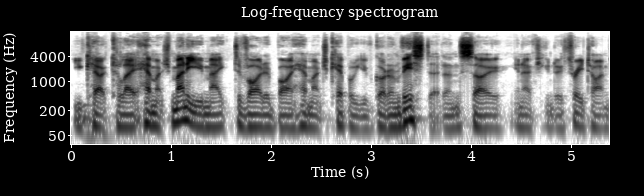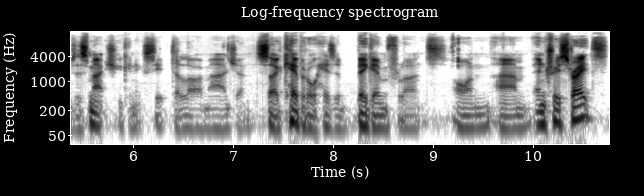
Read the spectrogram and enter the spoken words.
you calculate how much money you make divided by how much capital you've got invested. And so, you know, if you can do three times as much, you can accept a lower margin. So, capital has a big influence on um, interest rates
